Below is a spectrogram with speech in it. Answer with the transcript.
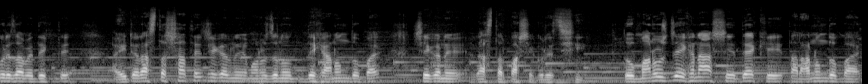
করে যাবে দেখতে। আর এটা রাস্তার সাথে সেখানে মানুষ যেন দেখে আনন্দ পায় সেখানে রাস্তার পাশে করেছি। তো মানুষ যে এখানে আসে, দেখে, তার আনন্দ পায়,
